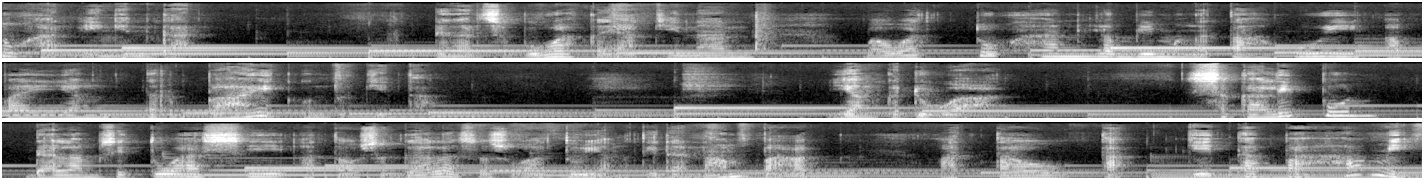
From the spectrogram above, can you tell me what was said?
Tuhan inginkan. Dengan sebuah keyakinan bahwa Tuhan lebih mengetahui apa yang terbaik untuk kita. Yang kedua, sekalipun dalam situasi atau segala sesuatu yang tidak nampak, kita pahami,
